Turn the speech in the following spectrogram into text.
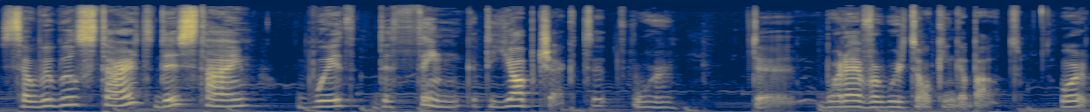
So we will start this time with the thing, the object, or the whatever we're talking about, or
